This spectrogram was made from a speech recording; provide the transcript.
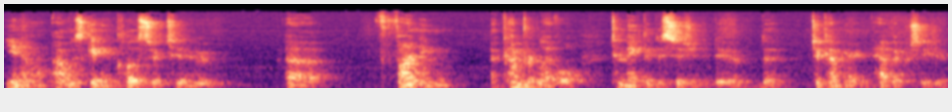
you know, I was getting closer to uh, finding a comfort level to make the decision to do the to come here and have the procedure.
